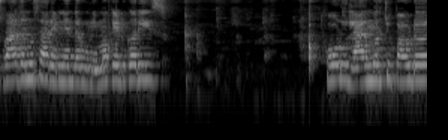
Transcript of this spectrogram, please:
સ્વાદ અનુસાર એમની અંદર હું નિમક એડ કરીશ. થોડું લાલ મરચું પાવડર,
